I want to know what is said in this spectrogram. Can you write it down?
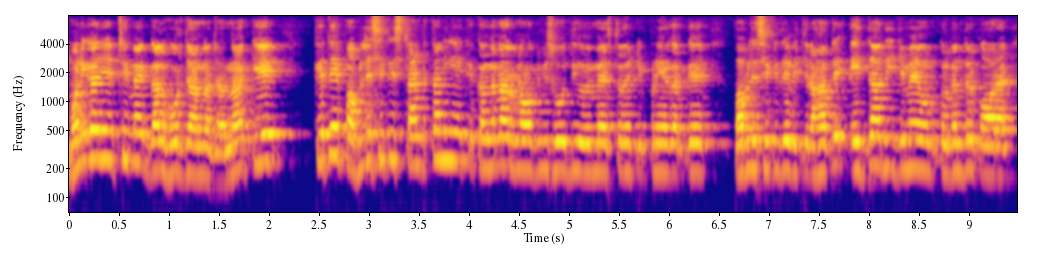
ਮੋਨਿਕਾ ਜੀ ਇੱਥੇ ਮੈਂ ਗੱਲ ਹੋਰ ਜਾਣਨਾ ਚਾਹੁੰਦਾ ਕਿ ਕਿਤੇ ਪਬਲਿਸਿਟੀ ਸਟੰਟ ਤਾਂ ਨਹੀਂ ਹੈ ਕਿ ਕੰਗਨਾ ਰਣੌਤ ਵੀ ਸੋਚਦੀ ਹੋਵੇ ਮੈਂ ਇਸ ਤਰ੍ਹਾਂ ਦੀ ਟਿੱਪਣੀਆਂ ਕਰਕੇ ਪਬਲਿਸਿਟੀ ਦੇ ਵਿੱਚ ਰਹਾ ਤੇ ਇਦਾਂ ਦੀ ਜਿਵੇਂ ਹੁਣ ਕੁਲਵਿੰਦਰ ਕੌਰ ਹੈ,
